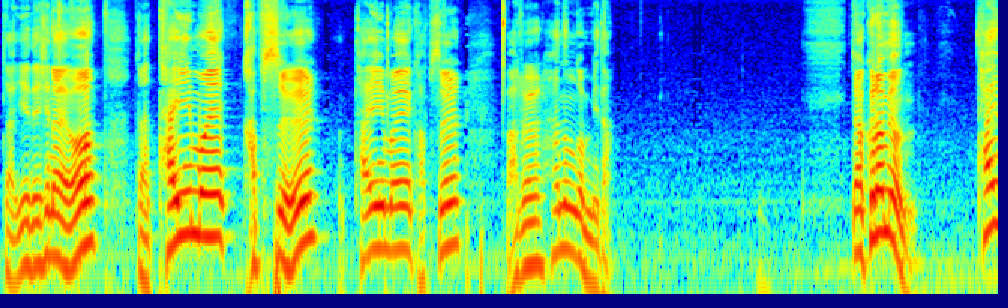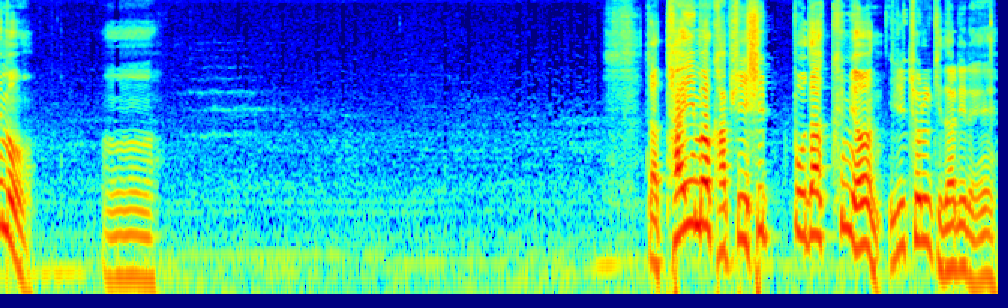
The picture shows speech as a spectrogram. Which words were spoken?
자 이해되시나요? 자 타이머의 값을 타이머의 값을 말을 하는 겁니다. 자 그러면 타이머 어, 자 타이머 값이 10보다 크면 1초를 기다리래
